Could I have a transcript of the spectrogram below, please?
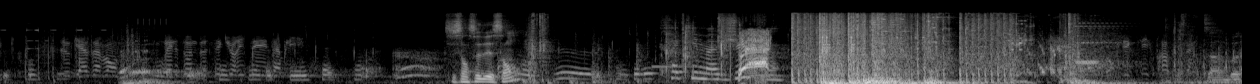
Le gaz avance. Nouvelle zone de sécurité établie. C'est censé descendre? Mon dieu, vous avez craqué ma jupe. Principal. C'est un bot.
